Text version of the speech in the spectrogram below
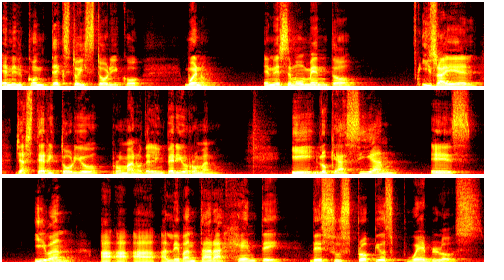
en el contexto histórico, bueno, en ese momento Israel ya es territorio romano, del imperio romano. Y lo que hacían es, iban a, levantar a gente de sus propios pueblos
